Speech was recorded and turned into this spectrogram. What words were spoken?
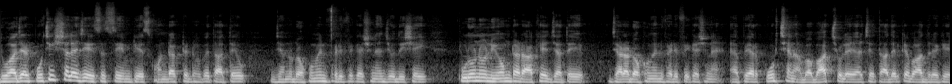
দু হাজার পঁচিশ সালে যে এসএসসি এমটিএস কন্ডাক্টেড হবে, তাতেও যেন ডকুমেন্ট ভেরিফিকেশনে যদি সেই পুরনো নিয়মটা রাখে, যাতে যারা ডকুমেন্ট ভেরিফিকেশনে অ্যাপেয়ার করছে না বা বাদ চলে যাচ্ছে, তাদেরকে বাদ রেখে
